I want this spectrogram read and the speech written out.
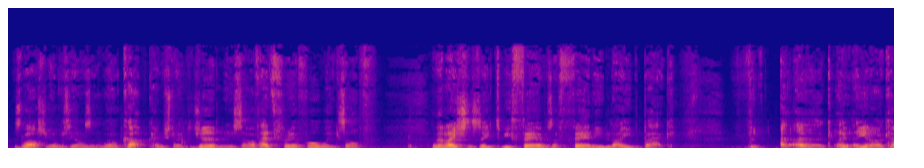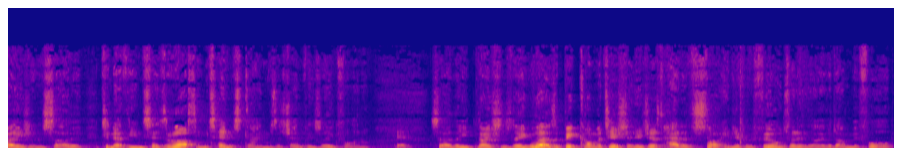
because last year obviously I was at the World Cup, came straight to Germany, so I've had three or four weeks off. And the Nations League, to be fair, was a fairly laid back uh, you know occasions. So didn't have the intense. The last intense game was the Champions League final. Yeah. So the Nations League, well, that was a big competition. It just had a slightly different feel to anything I've ever done before.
